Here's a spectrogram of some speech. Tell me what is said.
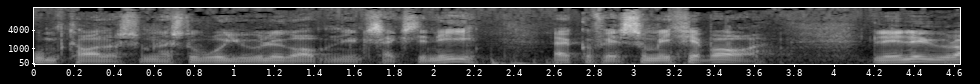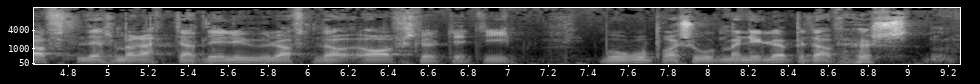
omtale som den store julegaven i 69, Ekofisk, som ikke var lille julaften. Det som er rett er at lille julaften var avsluttet i bordoperasjonen, men i løpet av høsten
